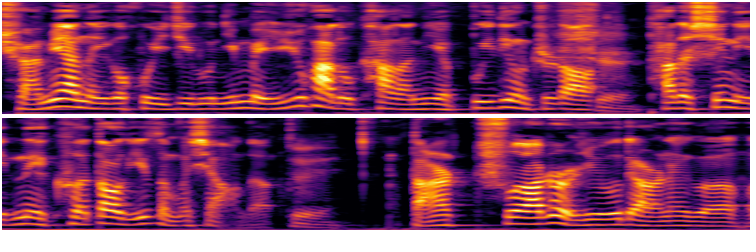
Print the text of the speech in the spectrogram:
全面的一个会议记录，你每一句话都看了，你也不一定知道他的心里那刻到底怎么想的。对，当然，说到这儿就有点那个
